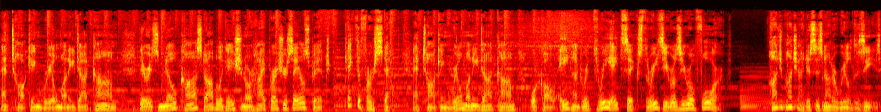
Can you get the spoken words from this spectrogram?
at talkingrealmoney.com. There is no cost, obligation, or high pressure sales pitch. Take the first step at talkingrealmoney.com or call 800 386 3004. Hodgepodgeitis is not a real disease,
